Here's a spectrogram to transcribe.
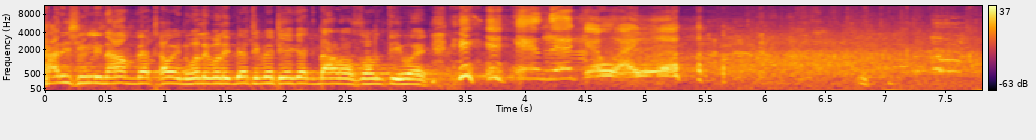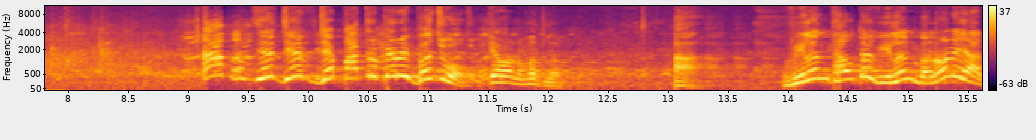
ખારી શીંગલીને આમ બેઠા હોય ને ઓલી વળી બેઠી બેઠી એક એક દાણો સળતી હોય. કેવું આવ્યું આ જે જે જે પાત્ર પહેરો ભજવો. કહેવાનો મતલબ? હા. વિલન થાવ તો વિલન બનો ને યાર.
